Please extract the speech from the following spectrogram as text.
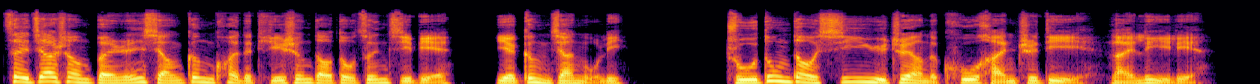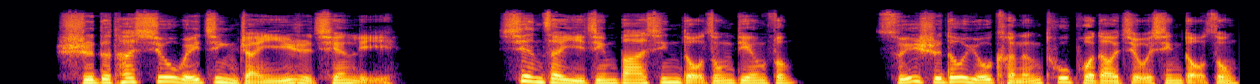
再加上本人想更快的提升到斗尊级别，也更加努力，主动到西域这样的枯寒之地来历练，使得他修为进展一日千里。现在已经八星斗宗巅峰，随时都有可能突破到九星斗宗。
